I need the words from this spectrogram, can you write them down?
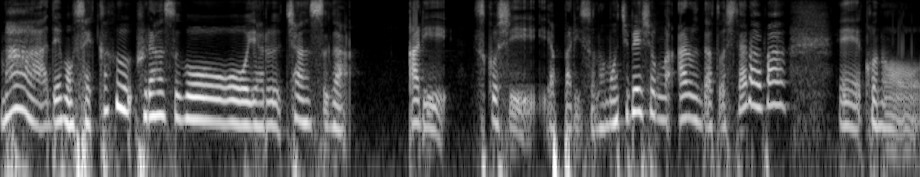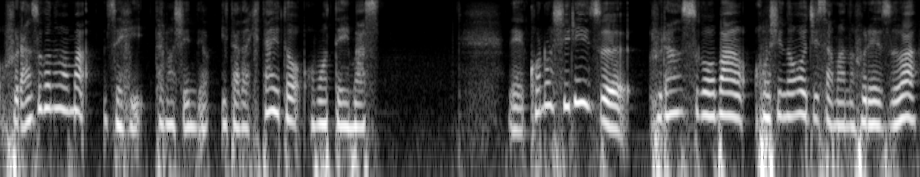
まあでもせっかくフランス語をやるチャンスがあり、少しやっぱりそのモチベーションがあるんだとしたらば、えー、このフランス語のままぜひ楽しんでいただきたいと思っています。でこのシリーズ、フランス語版星の王子様のフレーズは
